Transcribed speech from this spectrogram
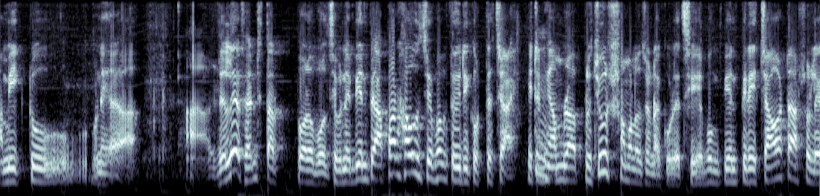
আমি একটু মানে রিলেভেন্ট তারপরে বলছি মানে বিএনপি আপার হাউস যেভাবে তৈরি করতে চায় এটা নিয়ে আমরা প্রচুর সমালোচনা করেছি এবং বিএনপির এই চাওয়াটা আসলে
